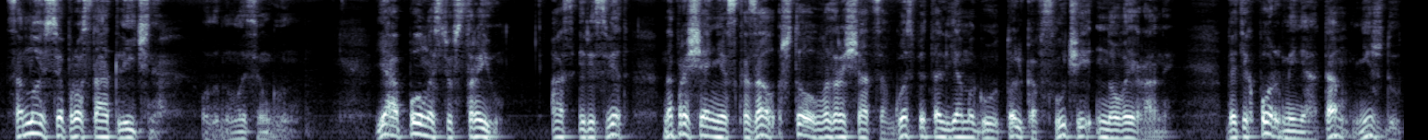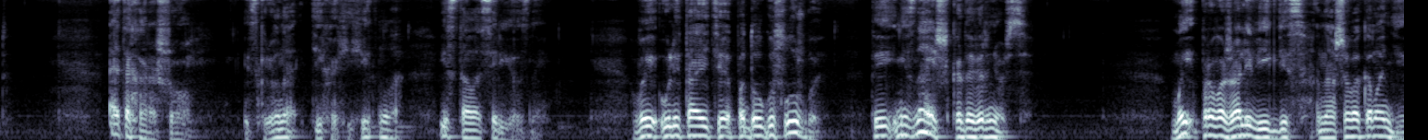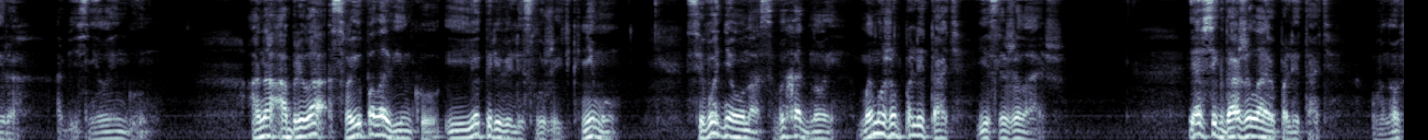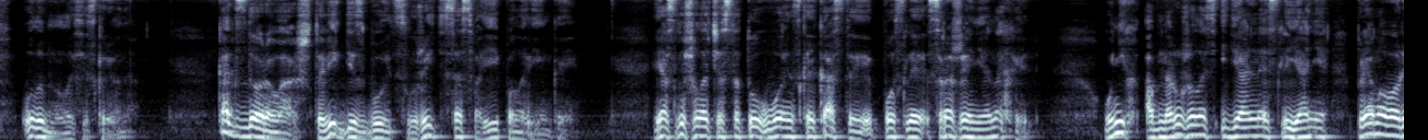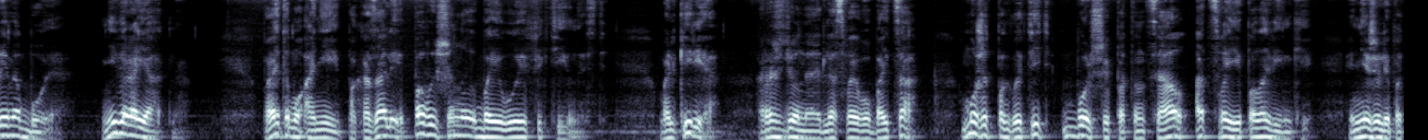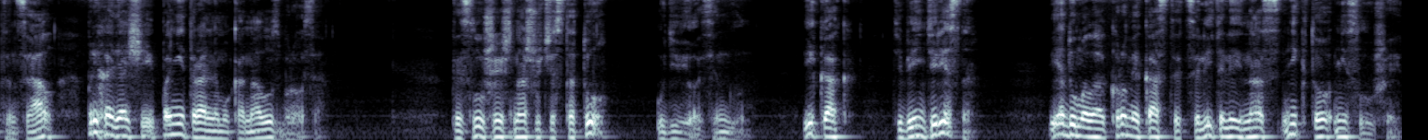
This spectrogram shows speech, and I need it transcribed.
Со мной все просто отлично, улыбнулась Ингун. Я полностью в строю. А с Ирисвет на прощание сказал, что возвращаться в госпиталь я могу только в случае новой раны. До тех пор меня там не ждут. Это хорошо. Искрена тихо хихикнула и стала серьезной. Вы улетаете по долгу службы? Ты не знаешь, когда вернешься?» Мы провожали Вигдис, нашего командира, объяснила Ингун. Она обрела свою половинку, и ее перевели служить к нему. Сегодня у нас выходной. Мы можем полетать, если желаешь. Я всегда желаю полетать, вновь улыбнулась Искрёна. Как здорово, что Вигдис будет служить со своей половинкой. Я слушала частоту воинской касты после сражения на Хель. У них обнаружилось идеальное слияние прямо во время боя. Невероятно. Поэтому они показали повышенную боевую эффективность. Валькирия, рожденная для своего бойца, может поглотить больший потенциал от своей половинки, нежели потенциал, приходящий по нейтральному каналу сброса. Ты слушаешь нашу частоту? удивилась Ингун. И как? Тебе интересно? Я думала, кроме касты целителей нас никто не слушает.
